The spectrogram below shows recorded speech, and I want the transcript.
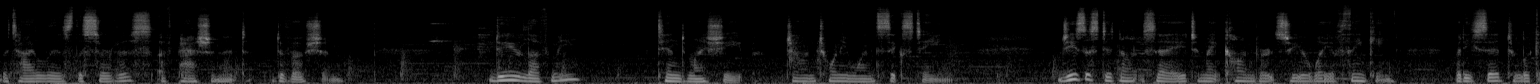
the title is The Service of Passionate Devotion. Do you love me? Tend my sheep. John 21 16. Jesus did not say to make converts to your way of thinking, but he said to look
